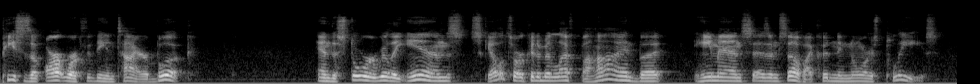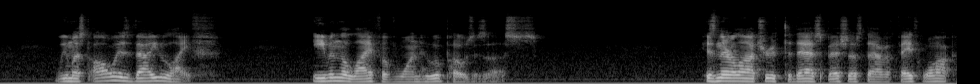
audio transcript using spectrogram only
pieces of artwork through the entire book. And the story really ends. Skeletor could have been left behind, but he Man says himself, I couldn't ignore his pleas. We must always value life, even the life of one who opposes us. Isn't there a lot of truth to that, especially us to have a faith walk?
